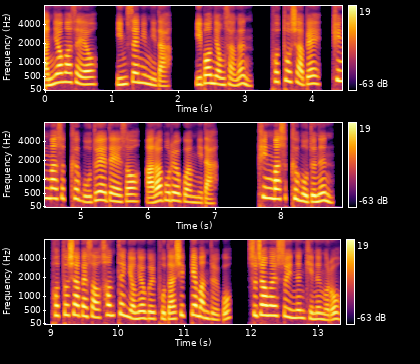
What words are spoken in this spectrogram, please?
안녕하세요. 임쌤입니다. 이번 영상은 포토샵의 퀵마스크 모드에 대해서 알아보려고 합니다. 퀵마스크 모드는 포토샵에서 선택 영역을 보다 쉽게 만들고 수정할 수 있는 기능으로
